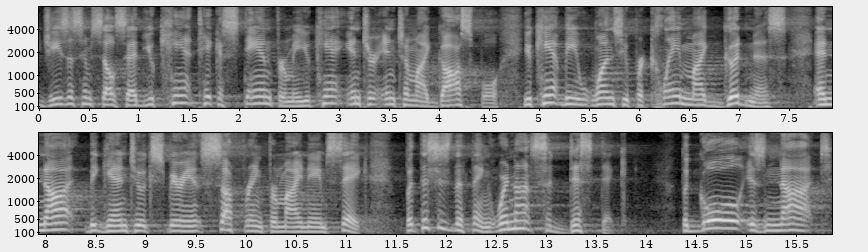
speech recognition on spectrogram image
Jesus himself said, You can't take a stand for me. You can't enter into my gospel. You can't be ones who proclaim my goodness and not begin to experience suffering for my name's sake. But this is the thing we're not sadistic. The goal is not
